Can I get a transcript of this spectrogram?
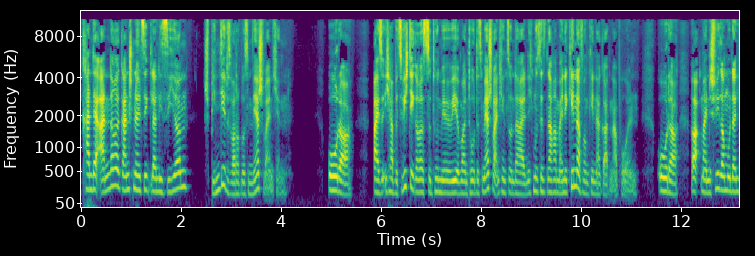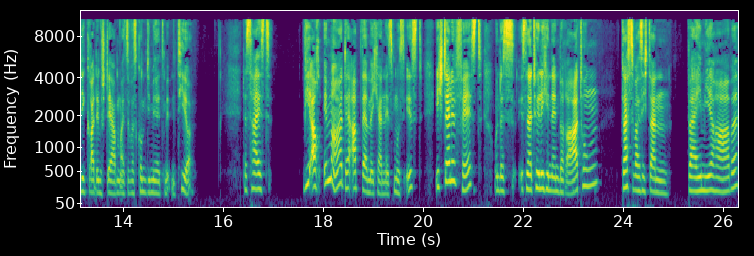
kann der andere ganz schnell signalisieren, spinnt die, das war doch bloß ein Meerschweinchen. Oder, also ich habe jetzt Wichtigeres zu tun, mir über ein totes Meerschweinchen zu unterhalten. Ich muss jetzt nachher meine Kinder vom Kindergarten abholen. Oder ah, meine Schwiegermutter liegt gerade im Sterben, also was kommt die mir jetzt mit dem Tier? Das heißt, wie auch immer der Abwehrmechanismus ist, ich stelle fest, und das ist natürlich in den Beratungen das, was ich dann bei mir habe,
